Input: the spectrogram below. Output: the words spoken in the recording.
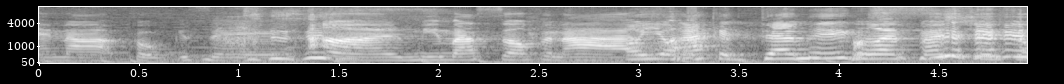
and not focusing on me, myself, and I. Oh, your academics. Let my shit go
